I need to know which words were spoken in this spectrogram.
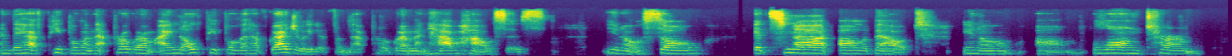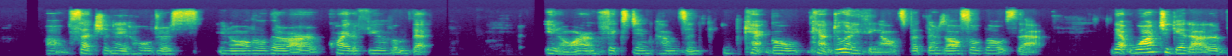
and they have people in that program. I know people that have graduated from that program and have houses, you know, so it's not all about, you know, um, long-term um, Section 8 holders, you know, although there are quite a few of them that you know, are on fixed incomes and can't go, can't do anything else. But there's also those that that want to get out of,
